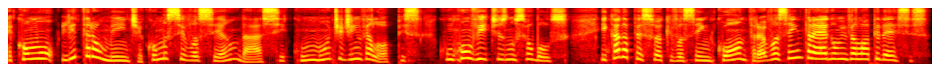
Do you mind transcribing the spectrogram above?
É como, literalmente, é como se você andasse com um monte de envelopes, com convites no seu bolso. E cada pessoa que você encontra, você entrega um envelope desses.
